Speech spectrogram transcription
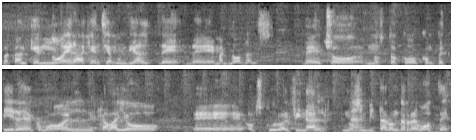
Macán, que no era agencia mundial de, de McDonald's. De hecho, nos tocó competir eh, como el caballo eh, oscuro al final. Nos Ah. invitaron de rebote.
